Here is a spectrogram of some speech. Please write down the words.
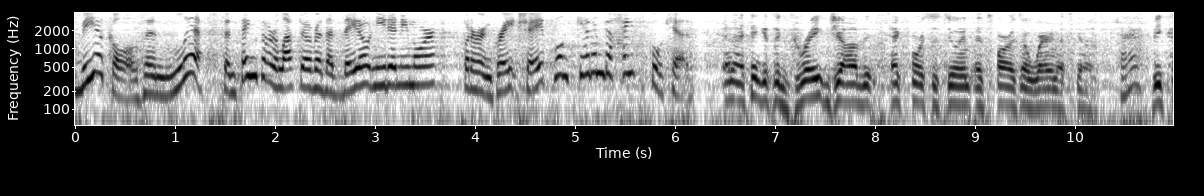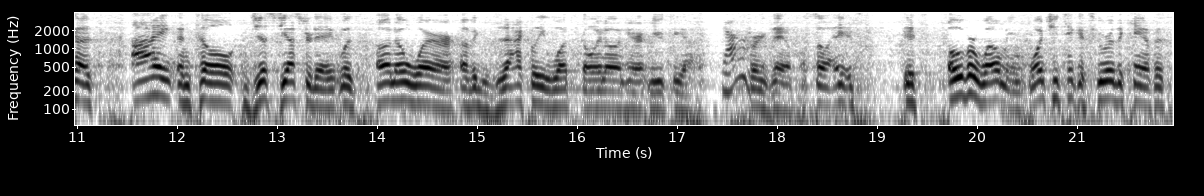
vehicles and lifts and things that are left over that they don't need anymore but are in great shape? Well, get them to high school kids. And I think it's a great job that TechForce is doing as far as awareness goes. Sure. Because I, until just yesterday, was unaware of exactly what's going on here at UTI. Yeah. For example. So it's it's overwhelming. Once you take a tour of the campus,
